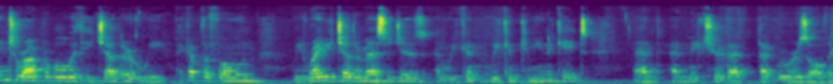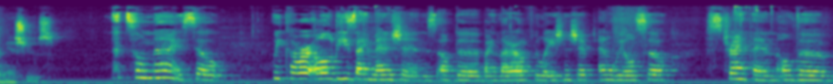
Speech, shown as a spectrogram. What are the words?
interoperable with each other, we pick up the phone, we write each other messages, and we can, we can communicate and, and make sure that, that we're resolving issues. That's so nice. So, we cover all these dimensions of the bilateral relationship and we also strengthen all the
